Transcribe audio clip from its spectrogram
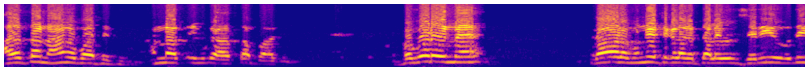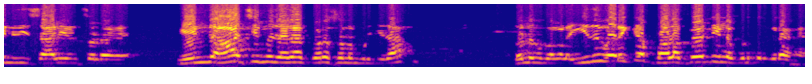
அதைத்தான் நாங்க பார்த்துட்டு இருக்கோம். அதிமுக அதைத்தான் பார்க்கணும். இப்ப கூட என்ன? திராவிட முன்னேற்ற கழக தலைவரும் சரி உதயநிதி ஸ்டாலின் சொல்றாங்க. எங்க ஆட்சி மீது ஏதாவது குறை சொல்ல முடிஞ்சுதா? சொல்லுங்க பார்க்கலாம் இது வரைக்கும் பல பேட்டியில கொடுத்துருக்காங்க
